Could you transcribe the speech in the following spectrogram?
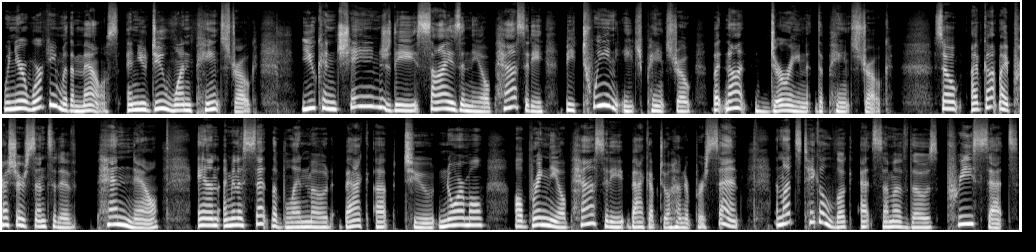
when you're working with a mouse and you do one paint stroke, you can change the size and the opacity between each paint stroke, but not during the paint stroke. So I've got my pressure sensitive pen now, and I'm going to set the blend mode back up to normal. I'll bring the opacity back up to 100%, and let's take a look at some of those presets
